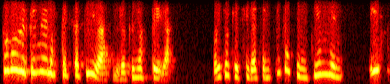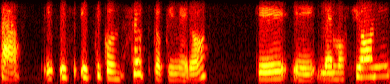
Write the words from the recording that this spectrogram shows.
todo depende de la expectativa, de lo que uno espera. Por eso que si las empresas entienden esa, e, es, este concepto primero, que eh, la emoción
